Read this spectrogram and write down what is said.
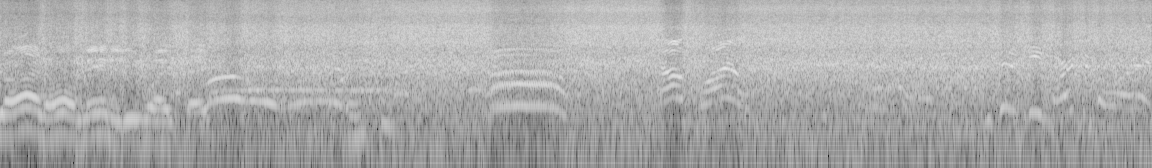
John, oh man, did he white face. That was wild. You should have seen Merciful on it.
